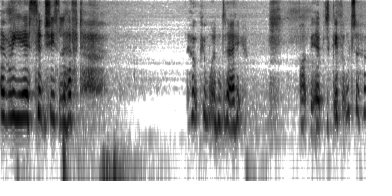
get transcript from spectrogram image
every year since she's left, hoping one day I'd be able to give them to her.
